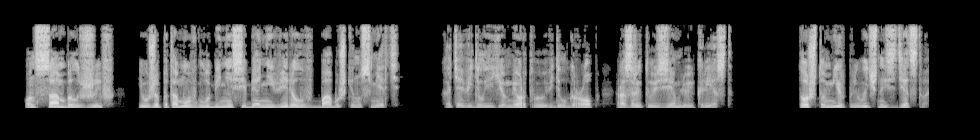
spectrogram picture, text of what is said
Он сам был жив и уже потому в глубине себя не верил в бабушкину смерть, хотя видел ее мертвую, видел гроб, разрытую землю и крест. То, что мир, привычный с детства,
